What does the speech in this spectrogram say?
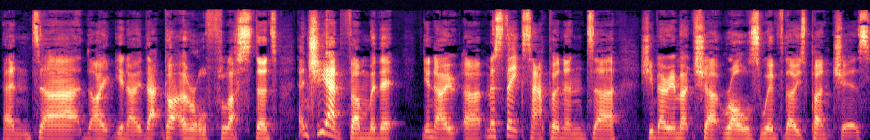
and uh, like you know that got her all flustered, and she had fun with it you know, uh, mistakes happen, and uh, she very much uh, rolls with those punches.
